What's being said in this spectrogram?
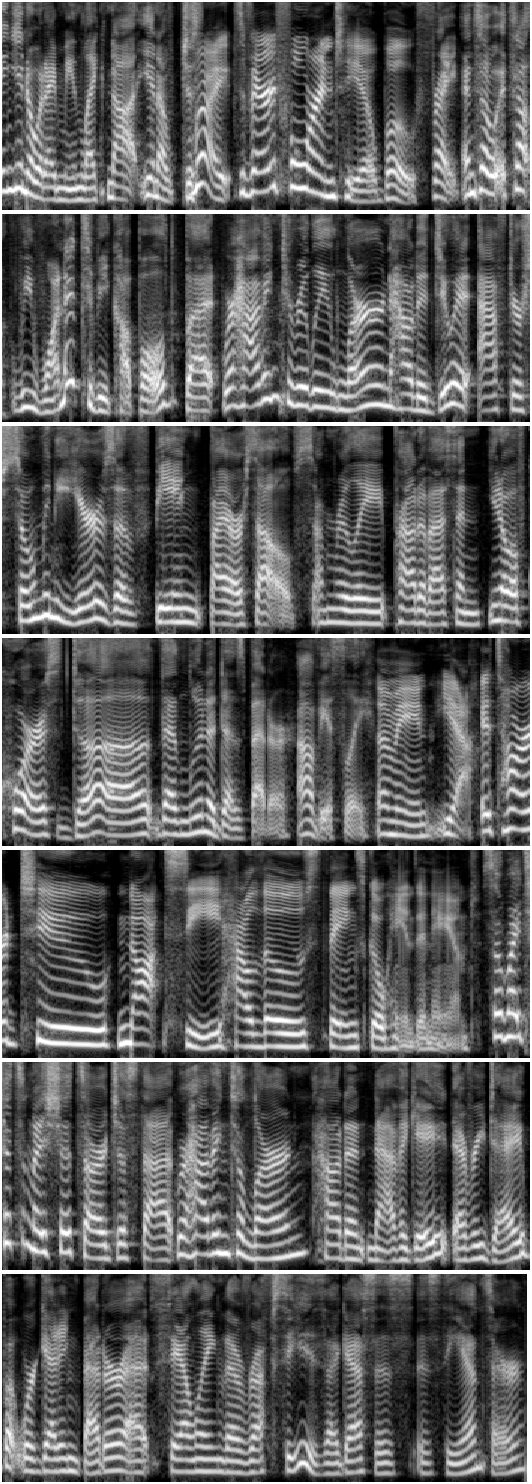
and you know what I mean like not, you know, just Right. It's very foreign to you, both. Right. And so it's not, we wanted to be coupled, but we're having to really learn how to do it after so many years of being by ourselves. I'm really proud of us. And, you know, of course, duh, then Luna does better, obviously. I mean, yeah. It's hard to not see how those things go hand in hand. So my tits and my shits are just that we're having to learn how to navigate every day, but we're getting better at sailing the rough seas, I guess is is the answer.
